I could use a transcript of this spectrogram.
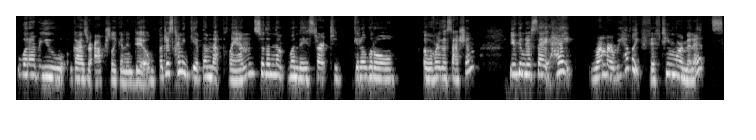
whatever you guys are actually gonna do. But just kind of give them that plan. So then, the, when they start to get a little over the session, you can just say, hey, remember, we have like 15 more minutes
